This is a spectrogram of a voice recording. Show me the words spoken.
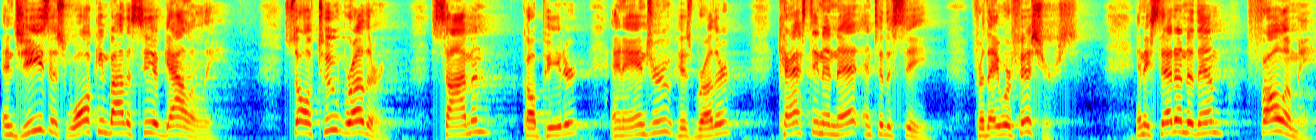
and Jesus, walking by the Sea of Galilee, saw two brethren, Simon, called Peter, and Andrew, his brother casting a net into the sea, for they were fishers. And he said unto them, Follow me.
